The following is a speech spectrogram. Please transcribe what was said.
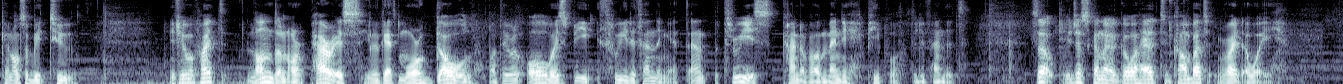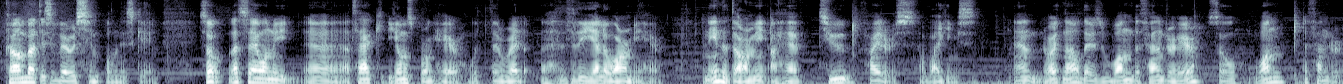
can also be two. If you will fight London or Paris, you will get more gold, but there will always be three defending it. And three is kind of a many people to defend it. So we're just gonna go ahead to combat right away. Combat is very simple in this game. So let's say I want to uh, attack Jomsborg here with the red, the yellow army here. And in that army I have two fighters of Vikings. And right now there's one defender here, so one defender.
